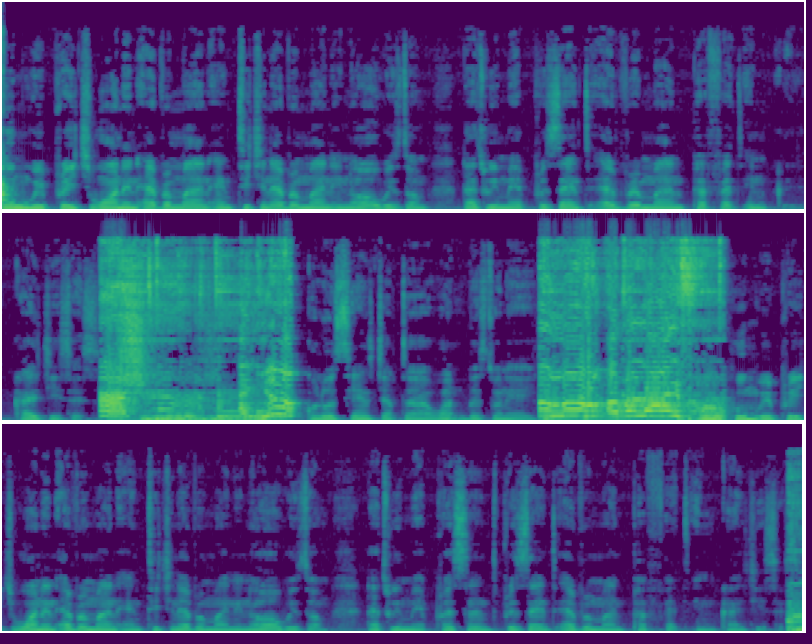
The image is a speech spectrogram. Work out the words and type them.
whom we preach, warning every man and teaching every man in all wisdom, that we may present every man perfect in Christ Jesus. Colossians chapter 1, verse 28. are. Whom we preach, warning every man and teaching every man in all wisdom, that we may present, present every man perfect in Christ Jesus. Hey,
